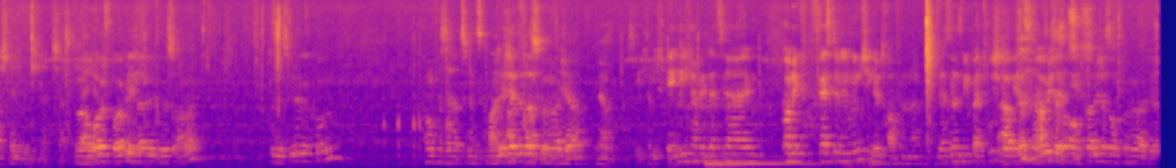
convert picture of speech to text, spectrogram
Aus der Münchner Zeit. War Rolf Beuke nicht leider in den USA und ist wiedergekommen? Irgendwas hat er zumindest gemacht. Ich hätte das gehört, ja. Ja. Ich denke, ich habe ihn letztes Jahr im Comic Festival in München getroffen. Ne? Das ist irgendwie bei glaube, das habe ich, das auch- hab ich das auch gehört, ja.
